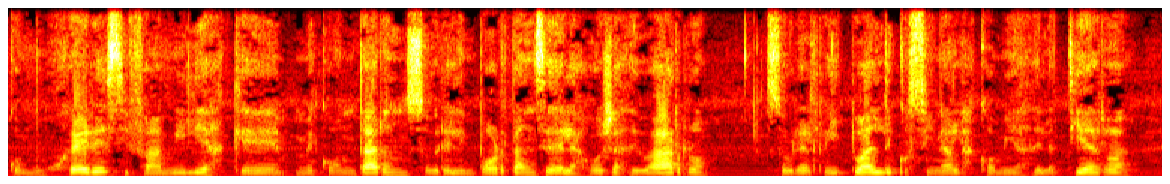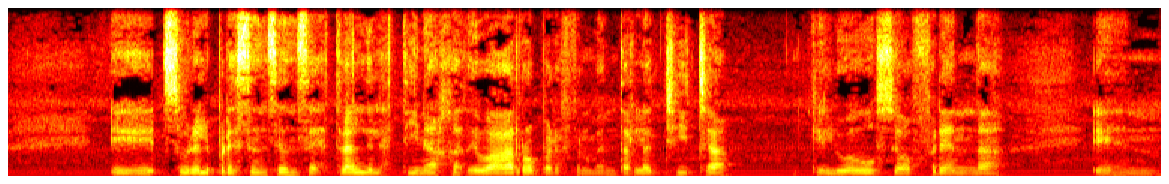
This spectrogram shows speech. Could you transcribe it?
con mujeres y familias que me contaron sobre la importancia de las ollas de barro, sobre el ritual de cocinar las comidas de la tierra, eh, sobre la presencia ancestral de las tinajas de barro para fermentar la chicha, que luego se ofrenda en,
